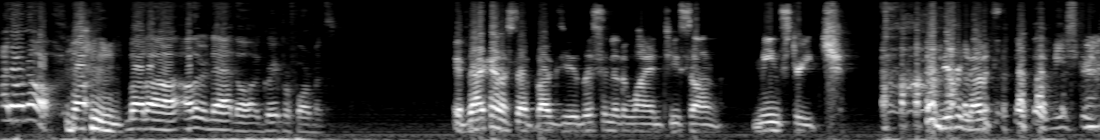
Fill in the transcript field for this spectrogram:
I don't know. But but uh, other than that, though, a great performance. If that kind of stuff bugs you, listen to the Y&T song "Mean Street." Have you ever noticed? mean Street.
